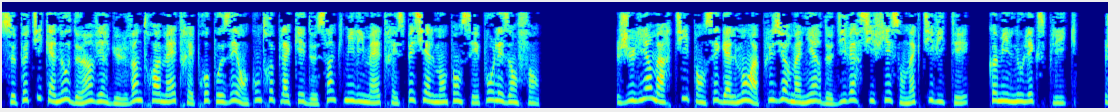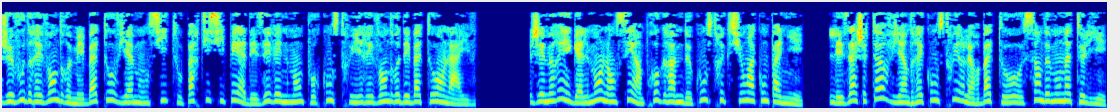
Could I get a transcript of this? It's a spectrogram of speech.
Ce petit canot de 1,23 m est proposé en contreplaqué de 5 mm et spécialement pensé pour les enfants. Julien Marty pense également à plusieurs manières de diversifier son activité, comme il nous l'explique. Je voudrais vendre mes bateaux via mon site ou participer à des événements pour construire et vendre des bateaux en live. J'aimerais également lancer un programme de construction accompagné. Les acheteurs viendraient construire leur bateau au sein de mon atelier.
